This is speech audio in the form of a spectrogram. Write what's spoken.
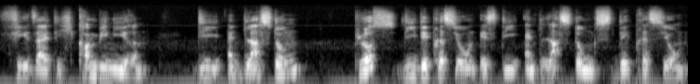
vielseitig kombinieren. Die Entlastung plus die Depression ist die Entlastungsdepression.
